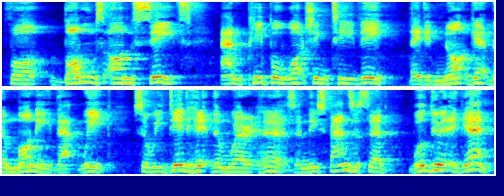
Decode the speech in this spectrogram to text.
for bombs on seats and people watching TV. They did not get the money that week. So we did hit them where it hurts. And these fans have said, we'll do it again.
